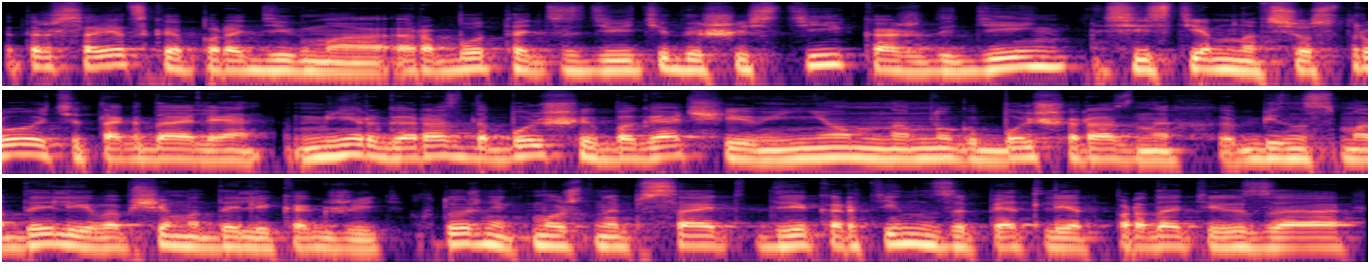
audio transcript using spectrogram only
это же советская парадигма. Работать с 9 до 6 каждый день, системно все строить и так далее. Мир гораздо больше и богаче, и в нем намного больше разных бизнес-моделей и вообще моделей, как жить. Художник может написать две картины за 5 лет, продать их за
